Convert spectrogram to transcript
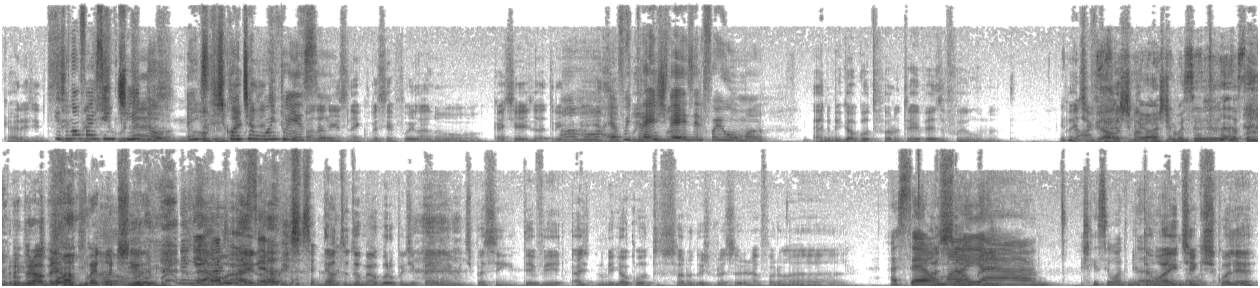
Cara, a gente Isso não faz discute sentido. É, a gente Outro dia discute que a gente muito ficou isso. falando isso, né? Que você foi lá no Caxias do três Aham, vezes. eu fui fui três uma. vezes, ele foi uma. Aí no Miguel Couto foram três vezes, eu fui uma. Aí Nossa. tive Eu aula acho, com eu uma... acho que você tá sendo O prejudicado. problema foi contigo. Ninguém Não, aí no- dentro do meu grupo de PM, tipo assim, teve... a- No Miguel Couto foram dois professores, né? Foram a... A Selma, Selma e e- a. Esqueci o outro da- Então, aí da tinha que escolher.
